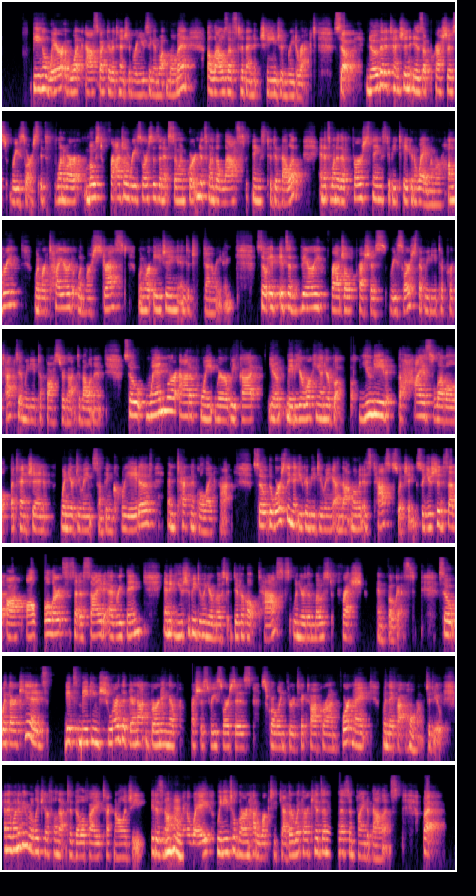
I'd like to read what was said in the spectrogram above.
being aware of what aspect of attention we're using in what moment allows us to then change and redirect. So, know that attention is a precious resource. It's one of our most fragile resources, and it's so important. It's one of the last things to develop, and it's one of the first things to be taken away when we're hungry, when we're tired, when we're stressed, when we're aging and degenerating. So, it, it's a very fragile, precious resource that we need to protect and we need to foster that development. So, when we're at a point where we've got, you know, maybe you're working on your book, you need the highest level attention when you're doing something creative and technical like that. So the worst thing that you can be doing at that moment is task switching. So you should set off all alerts, set aside everything, and you should be doing your most difficult tasks when you're the most fresh and focused. So with our kids, it's making sure that they're not burning their precious resources scrolling through TikTok or on Fortnite when they've got homework to do. And I want to be really careful not to vilify technology. It is not mm-hmm. going away. We need to learn how to work together with our kids on this and find a balance. But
